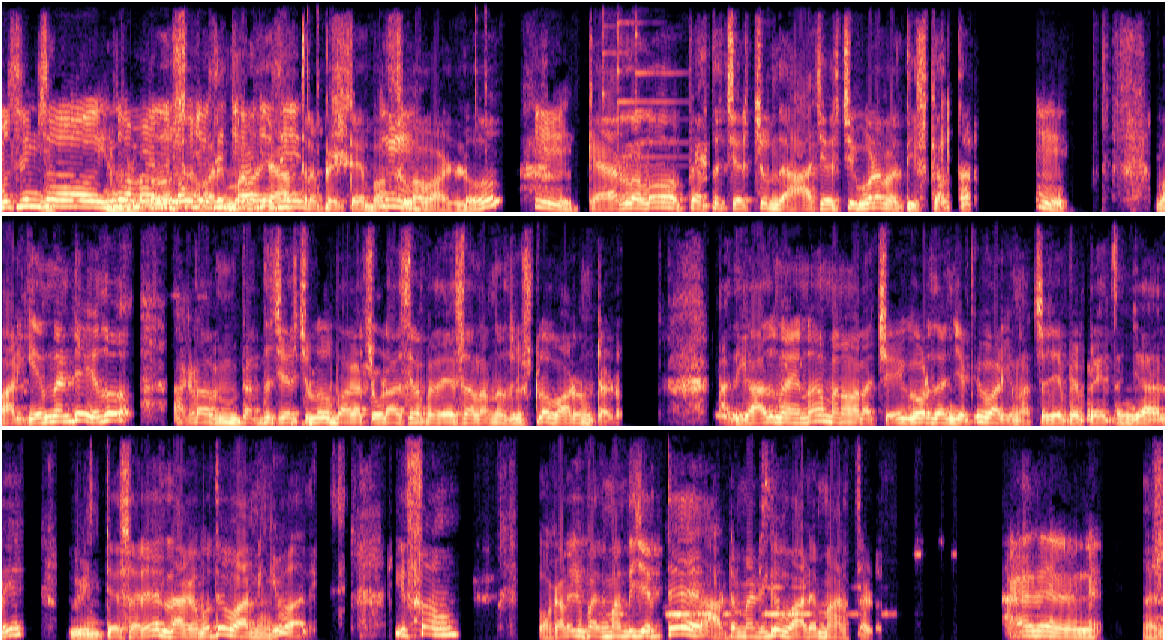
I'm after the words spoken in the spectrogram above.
ముస్లిమ్స్ హిందూ యాత్ర పెట్టే బస్సుల వాళ్ళు కేరళలో పెద్ద చర్చ్ ఉంది. ఆ చర్చి కూడా తీసుకెళ్తారు. వాడికి ఏంటంటే ఏదో అక్కడ పెద్ద చర్చిలు బాగా చూడాల్సిన ప్రదేశాలు అన్న దృష్టిలో వాడుంటాడు అది కాదు నాయన మనం అలా చేయకూడదని చెప్పి వాడికి నచ్చజెప్పే ప్రయత్నం చేయాలి. వింటే సరే లేకపోతే వార్నింగ్ ఇవ్వాలి. ఇస్తాం. ఒకళ్ళకి పది మంది చెప్తే ఆటోమేటిక్గా వాడే మారుతాడు. అదేనండి అది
